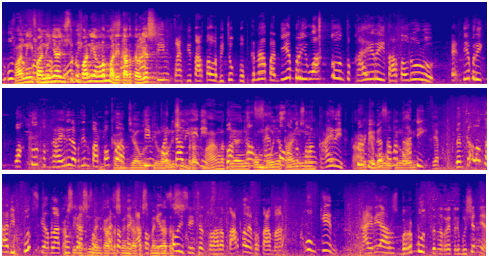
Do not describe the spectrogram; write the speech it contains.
untuk Fanny- Fanny-nya justru Fanny yang lemah di Tartel, guys. Team fight di Tartel lebih cukup. Kenapa? Dia beri waktu untuk Kairi Tartel dulu. Eh, dia beri waktu untuk Kairi dapetin 4 Ini pop buff. Kaja Tim fight kali berat ini banget ya ini bakal kombonya tai untuk ini. seorang Kairi. Tarik Berbeda sama tadi. Dan kalau tadi Boots gak melakukan Kasih, kasih, main ke atas, surprise main ke attack atas, atau main ke atas. cancellation terhadap Tartel yang pertama, mungkin Kairi harus berebut dengan retributionnya.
